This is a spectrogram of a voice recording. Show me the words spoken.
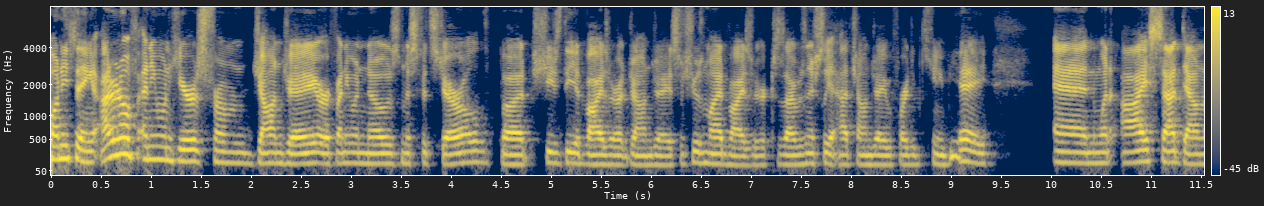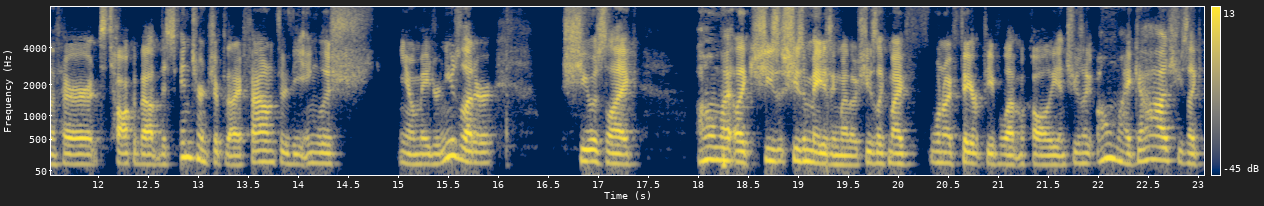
funny thing, I don't know if anyone here is from John Jay or if anyone knows Miss Fitzgerald, but she's the advisor at John Jay. So she was my advisor because I was initially at John Jay before I did QBA. And when I sat down with her to talk about this internship that I found through the English, you know, major newsletter, she was like, "Oh my!" Like she's she's amazing, by the way. She's like my one of my favorite people at Macaulay, and she was like, "Oh my god!" She's like,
